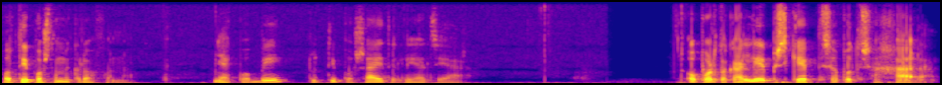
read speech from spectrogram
Ο τύπος στο μικρόφωνο. Μια εκπομπή του site.gr Ο Πορτοκαλί επισκέπτης από τη Σαχάρα.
